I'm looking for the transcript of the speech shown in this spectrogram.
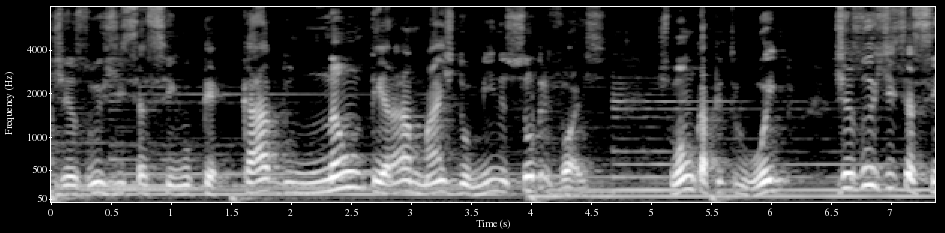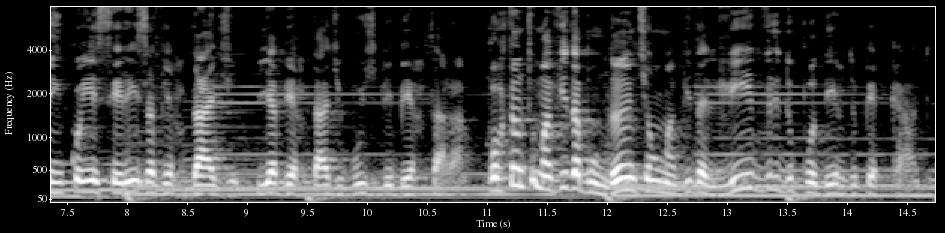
Jesus disse assim: o pecado não terá mais domínio sobre vós. João capítulo 8, Jesus disse assim: Conhecereis a verdade, e a verdade vos libertará. Portanto, uma vida abundante é uma vida livre do poder do pecado,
